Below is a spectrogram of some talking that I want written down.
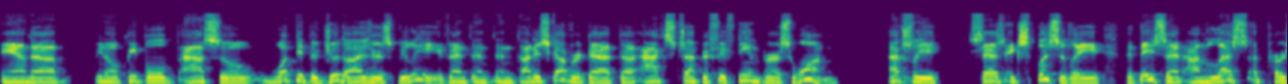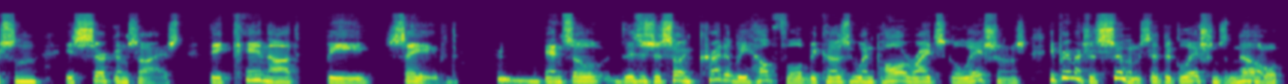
and uh, you know, people ask, so what did the Judaizers believe? And and and I discovered that uh, Acts chapter fifteen, verse one, actually says explicitly that they said unless a person is circumcised, they cannot be saved. And so this is just so incredibly helpful because when Paul writes Galatians, he pretty much assumes that the Galatians know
